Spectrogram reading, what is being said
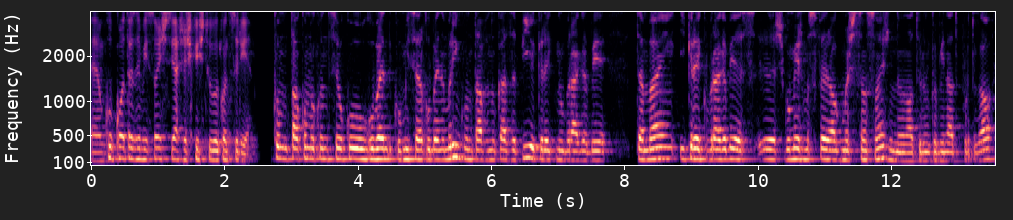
uh, um clube com outras ambições, se achas que isto aconteceria? Como, tal como aconteceu com o, Ruben, com o Mister Ruben Amorim, quando estava no Casa Pia, creio que no Braga B também, e creio que o Braga B eh, chegou mesmo a sofrer algumas sanções na altura no Campeonato de Portugal,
